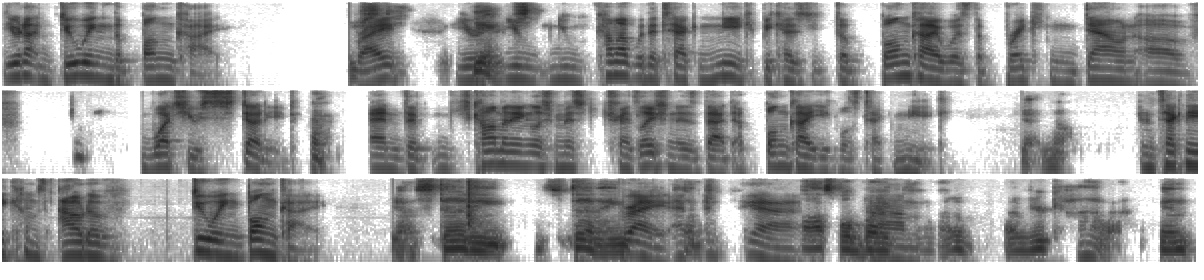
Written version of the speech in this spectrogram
you're not doing the bunkai, right? You're Yeah. you you come up with a technique because the bunkai was the breaking down of what you studied. Right. And the common English mistranslation is that a bunkai equals technique. Yeah. No. And technique comes out of doing bunkai. Yeah. Studying, studying Right. And, and- yeah. possible break Um, of, of your kata. And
